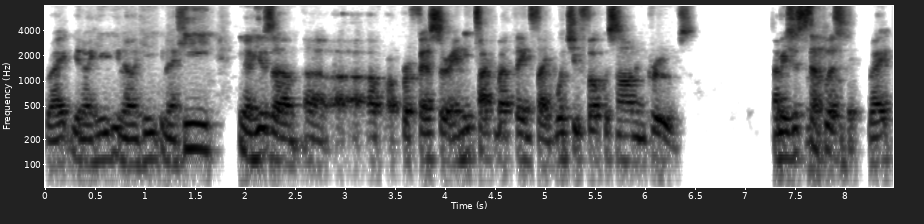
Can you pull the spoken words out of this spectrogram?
right? You know he you know he you know he you know he's a, a, a, a professor and he talked about things like what you focus on improves. I mean, it's just simplistic, right?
